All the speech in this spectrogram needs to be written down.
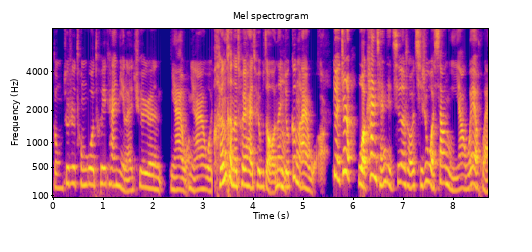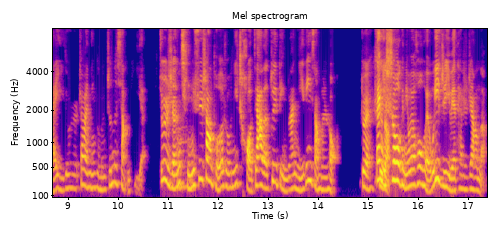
懂？就是通过推开你来确认你爱我，你爱我，狠狠的推还推不走，那你就更爱我。对，就是我看前几期的时候，其实我像你一样，我也怀疑，就是张婉婷可能真的想离，就是人情绪上头的时候，你吵架的最顶端，你一定想分手。对，但你事后肯定会后悔。我一直以为他是这样的，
